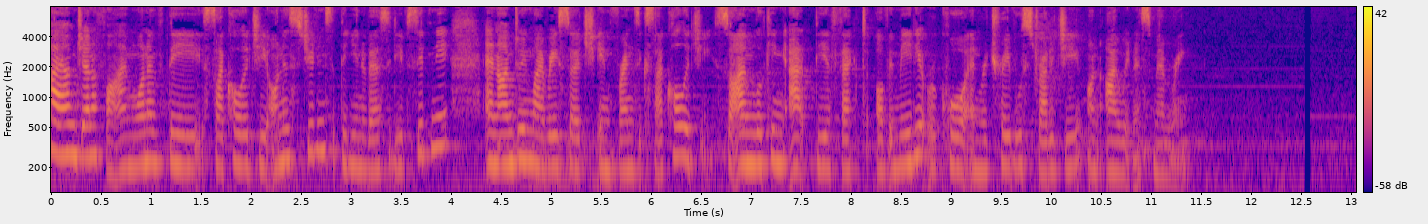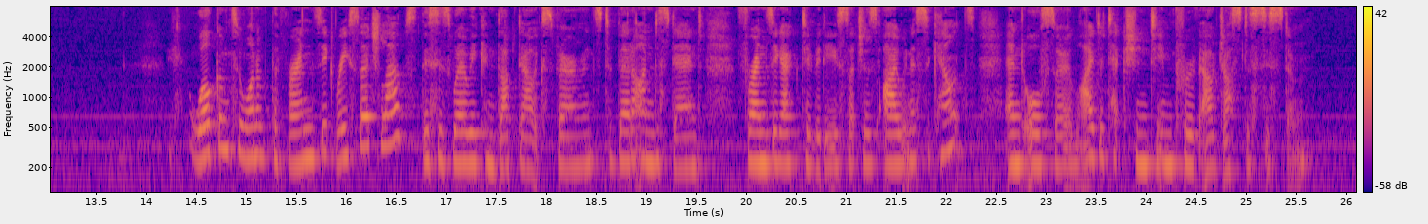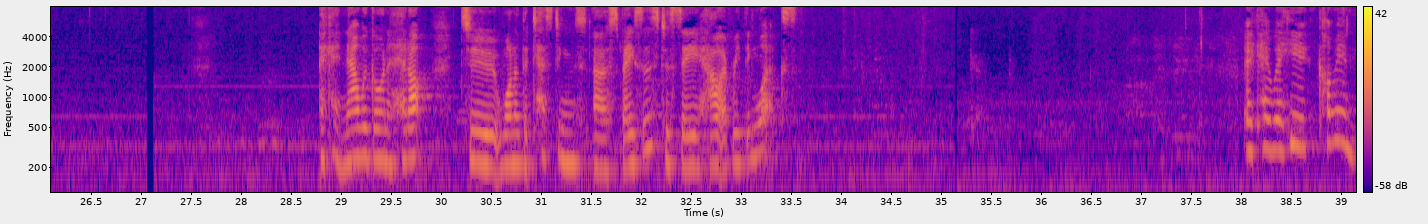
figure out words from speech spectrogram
Hi, I'm Jennifer. I'm one of the psychology honours students at the University of Sydney and I'm doing my research in forensic psychology. So I'm looking at the effect of immediate recall and retrieval strategy on eyewitness memory. Welcome to one of the forensic research labs. This is where we conduct our experiments to better understand forensic activities such as eyewitness accounts and also lie detection to improve our justice system. Okay, now we're going to head up to one of the testing uh, spaces to see how everything works. Okay, we're here. Come in.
